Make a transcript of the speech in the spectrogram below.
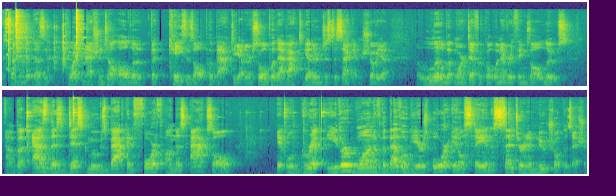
some of it doesn't quite mesh until all the, the case is all put back together. So we'll put that back together in just a second and show you a little bit more difficult when everything's all loose. Uh, but as this disc moves back and forth on this axle, it will grip either one of the bevel gears or it'll stay in the center in a neutral position.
